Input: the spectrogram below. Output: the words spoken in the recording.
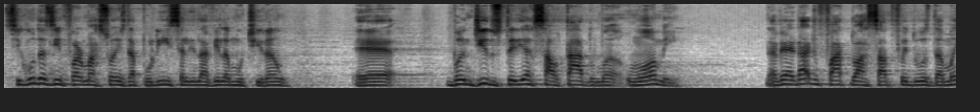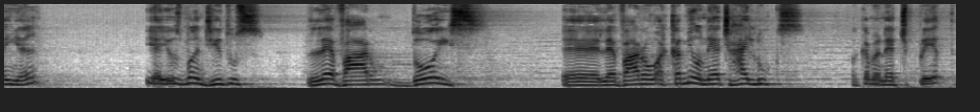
Segundo as informações da polícia ali na Vila Mutirão, é, bandidos teriam assaltado uma- um homem. Na verdade, o fato do assalto foi duas da manhã. E aí os bandidos levaram dois, é, levaram a caminhonete Hilux, uma caminhonete preta,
